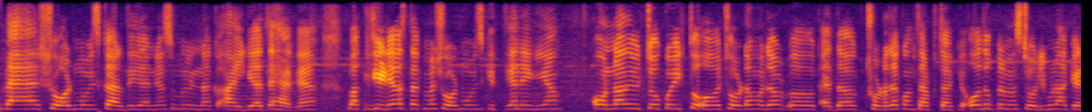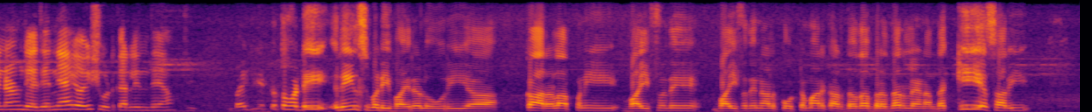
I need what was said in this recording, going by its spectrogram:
ਮੈਂ ਸ਼ਾਰਟ ਮੂਵੀਜ਼ ਕਰਦੀ ਜਾਂਦੀ ਹਾਂ ਸੋ ਮੈਨੂੰ ਇੰਨਾ ਕੁ ਆਈਡੀਆ ਤਾਂ ਹੈਗਾ ਹੈ। ਬਾਕੀ ਜਿਹੜੀਆਂ ਅੱਜ ਤੱਕ ਮੈਂ ਸ਼ਾਰਟ ਮੂਵੀਜ਼ ਕੀਤੀਆਂ ਨੇਗੀਆਂ ਉਹਨਾਂ ਦੇ ਵਿੱਚੋਂ ਕੋਈ ਥੋ- ਅਹ ਛੋਟਾ ਮੋਟਾ ਐਦਾਂ ਛੋਟਾ ਜਿਹਾ ਕਨਸੈਪਟ ਚੱਕ ਕੇ ਉਹਦੇ ਉੱਪਰ ਮੈਂ ਸਟੋਰੀ ਬਣਾ ਕੇ ਇਹਨਾਂ ਨੂੰ ਦੇ ਦਿੰਦੇ ਆ ਇਹ ਉਹੀ ਸ਼ੂਟ ਕਰ ਲੈਂਦੇ ਆ। ਬਾਈ ਜੀ ਇੱਕ ਤੁਹਾਡੀ ਰੀਲਸ ਬੜੀ ਵਾਇਰਲ ਹੋ ਰਹੀ ਆ। ਘਰ ਵਾਲਾ ਆਪਣੀ ਵਾਈਫ ਦੇ ਵਾਈਫ ਦੇ ਨਾਲ ਕੁੱਟਮਾਰ ਕਰਦਾ ਉਹਦਾ ਬ੍ਰਦਰ ਲੈਣ ਆਂਦਾ ਕੀ ਇਹ ਸਾਰੀ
